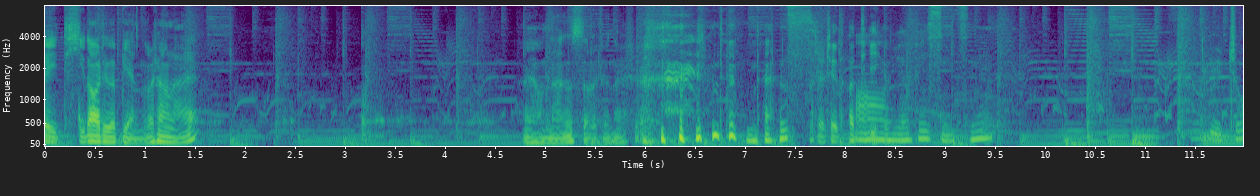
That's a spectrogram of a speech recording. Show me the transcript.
被提到这个匾额上来。哎呀，难死了，真的是 难死了这道题。哦，元妃醒经，绿洲。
